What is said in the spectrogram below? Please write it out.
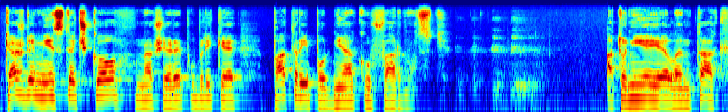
Každé miestečko v našej republike patrí pod nejakú farnosť. A to nie je len tak.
